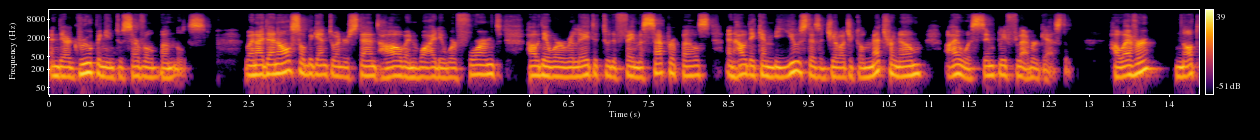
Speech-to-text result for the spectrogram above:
and their grouping into several bundles. When I then also began to understand how and why they were formed, how they were related to the famous sapropels, and how they can be used as a geological metronome, I was simply flabbergasted. However, not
